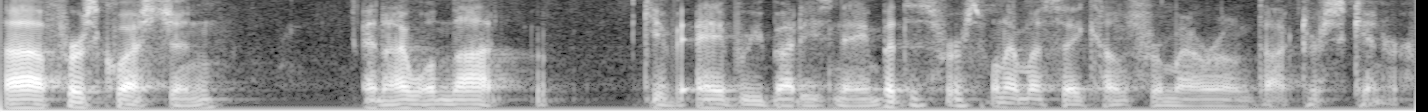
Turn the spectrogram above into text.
Uh, first question, and I will not give everybody's name, but this first one I must say comes from our own Dr. Skinner.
